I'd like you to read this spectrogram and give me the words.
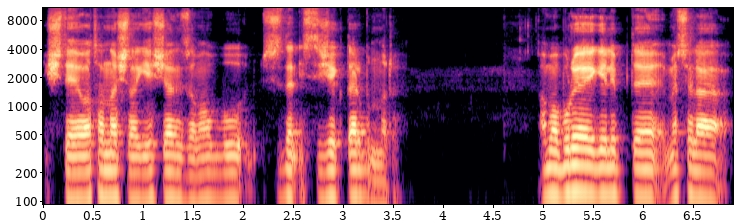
işte vatandaşlığa geçeceğiniz zaman bu sizden isteyecekler bunları. Ama buraya gelip de mesela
